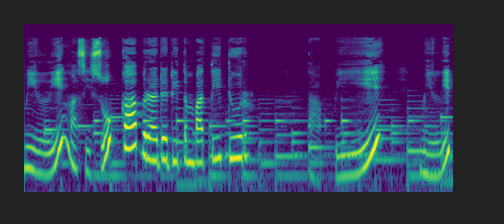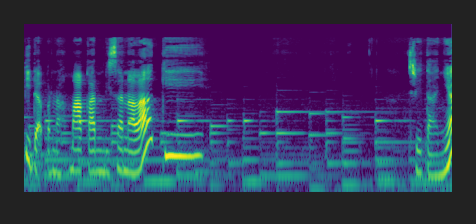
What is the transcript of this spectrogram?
Mili masih suka berada di tempat tidur, tapi Mili tidak pernah makan di sana lagi. Ceritanya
